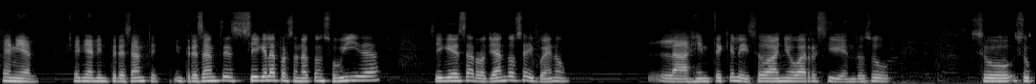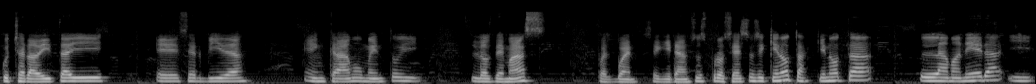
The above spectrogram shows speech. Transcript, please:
Genial, genial, interesante. Interesante, sigue la persona con su vida, sigue desarrollándose y bueno, la gente que le hizo daño va recibiendo su, su, su cucharadita ahí eh, servida en cada momento y los demás, pues bueno, seguirán sus procesos. ¿Y qué nota? ¿Qué nota la manera y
